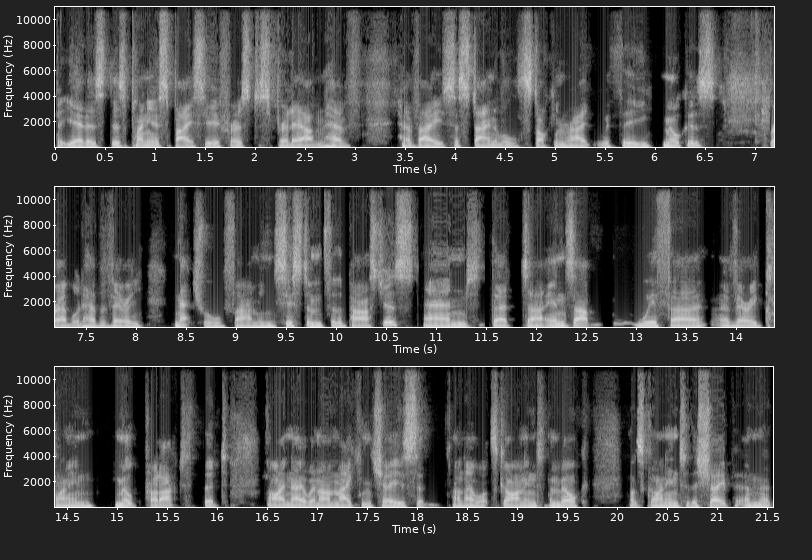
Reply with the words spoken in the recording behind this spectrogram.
But yeah, there's there's plenty of space here for us to spread out and have have a sustainable stocking rate with the milkers. We're able to have a very natural farming system for the pastures, and that uh, ends up with a, a very clean milk product that I know when I'm making cheese that I know what's gone into the milk, what's gone into the sheep, and that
